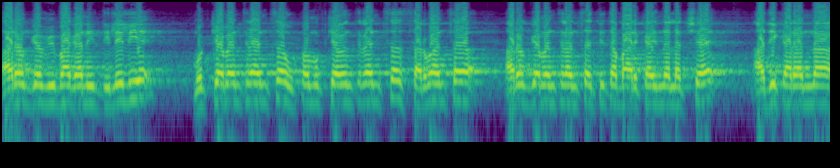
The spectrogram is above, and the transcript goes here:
आरोग्य विभागाने दिलेली आहे. मुख्यमंत्र्यांचं उपमुख्यमंत्र्यांचं सर्वांचं आरोग्यमंत्र्यांचं तिथं बारकाईनं लक्ष आहे. अधिकाऱ्यांना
